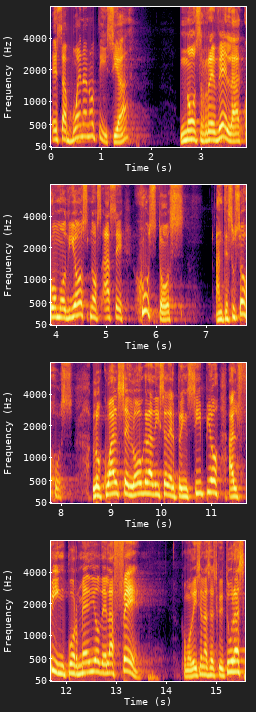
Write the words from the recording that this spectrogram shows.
Esa buena noticia nos revela cómo Dios nos hace justos ante sus ojos lo cual se logra, dice, del principio al fin por medio de la fe. Como dicen las escrituras,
